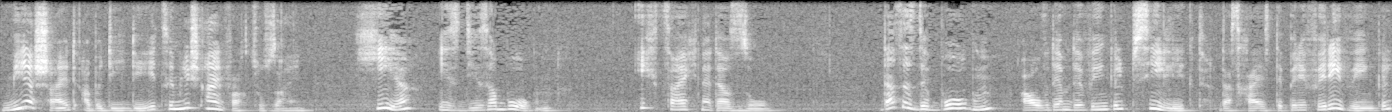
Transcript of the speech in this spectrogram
Mir scheint aber die Idee ziemlich einfach zu sein. Hier ist dieser Bogen. Ich zeichne das so. Das ist der Bogen, auf dem der Winkel Psi liegt, das heißt der Peripheriewinkel,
